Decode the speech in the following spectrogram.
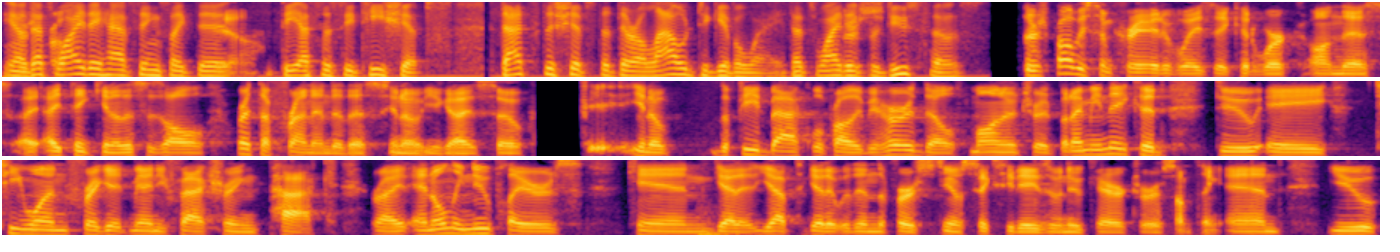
You know There's that's why they have things like the Yeah. the SOCT ships. That's the ships that they're allowed to give away. That's why There's- they produce those. There's probably some creative ways they could work on this. I, I think you know this is all we're at the front end of this, you know, you guys. So you know the feedback will probably be heard. They'll monitor it, but I mean they could do a T1 frigate manufacturing pack, right? And only new players can get it. You have to get it within the first, you know, 60 days of a new character or something. And you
